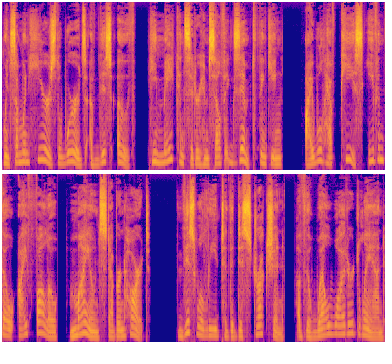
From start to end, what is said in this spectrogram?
When someone hears the words of this oath, he may consider himself exempt, thinking, I will have peace even though I follow my own stubborn heart. This will lead to the destruction of the well watered land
